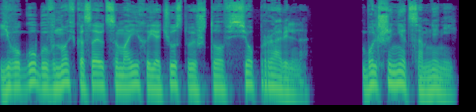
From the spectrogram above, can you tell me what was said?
Его губы вновь касаются моих, и я чувствую, что все правильно. Больше нет сомнений.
